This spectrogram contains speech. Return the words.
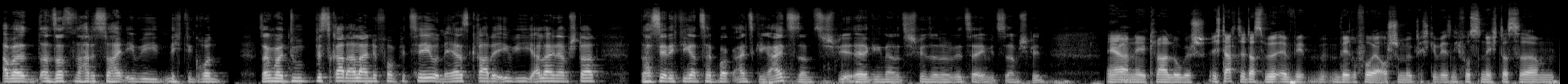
aber ansonsten hattest du halt irgendwie nicht den Grund. Sagen wir mal, du bist gerade alleine vom PC und er ist gerade irgendwie alleine am Start du hast ja nicht die ganze Zeit Bock, eins gegen eins zusammen zu spielen, äh, gegeneinander zu spielen, sondern du willst ja irgendwie zusammenspielen. Ja, nee, klar, logisch. Ich dachte, das wäre vorher auch schon möglich gewesen. Ich wusste nicht, dass, ähm,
